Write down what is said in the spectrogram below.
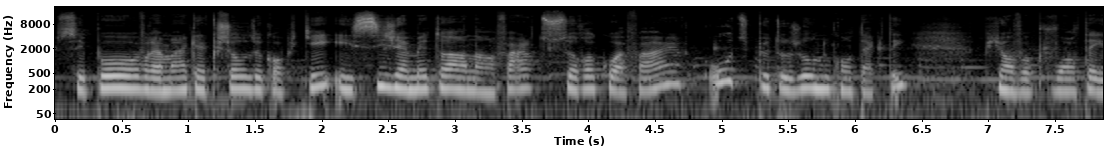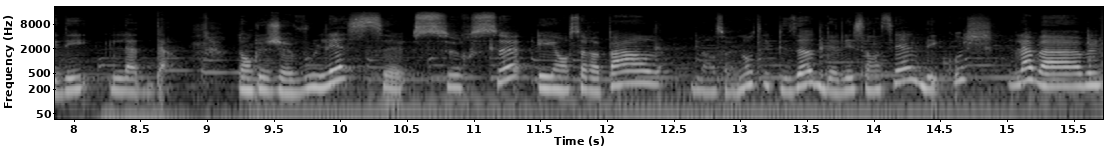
c'est pas vraiment quelque chose de compliqué. Et si jamais tu as en enfer, tu sauras quoi faire ou tu peux toujours nous contacter. Puis on va pouvoir t'aider là-dedans. Donc je vous laisse sur ce et on se reparle dans un autre épisode de l'essentiel des couches lavables.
